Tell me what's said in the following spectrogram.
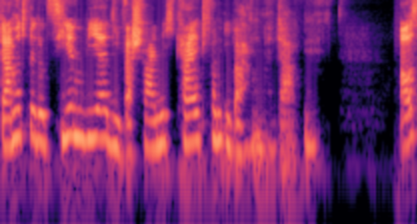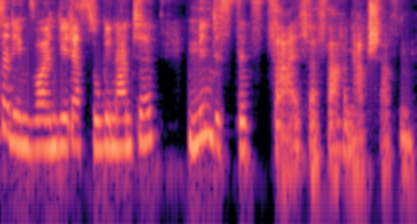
Damit reduzieren wir die Wahrscheinlichkeit von Überhangmandaten. Außerdem wollen wir das sogenannte Mindestsitzzahlverfahren abschaffen,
